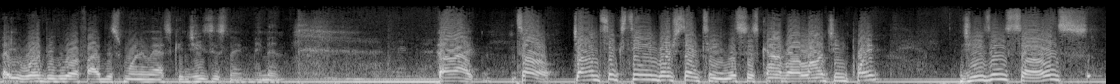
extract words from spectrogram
Let your word be glorified this morning, we ask in Jesus' name. Amen. All right. So, John 16, verse 13. This is kind of our launching point. Jesus says,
